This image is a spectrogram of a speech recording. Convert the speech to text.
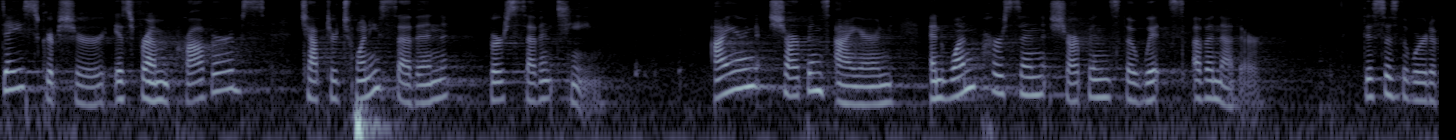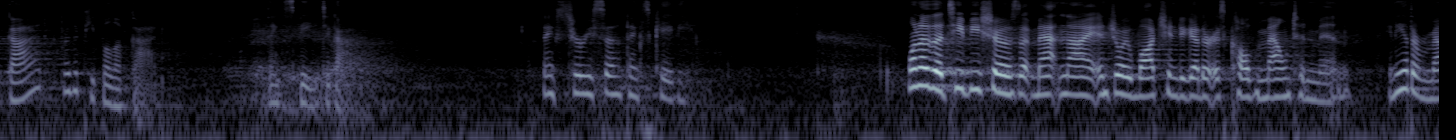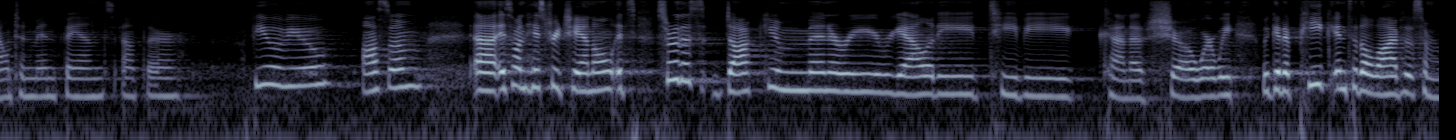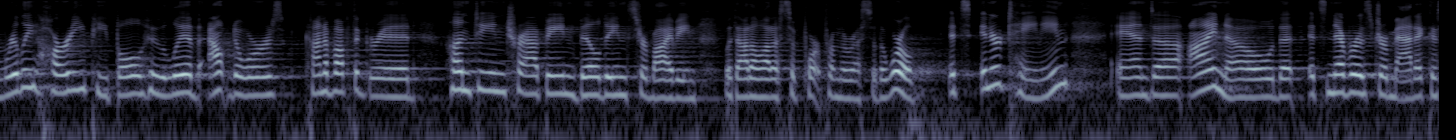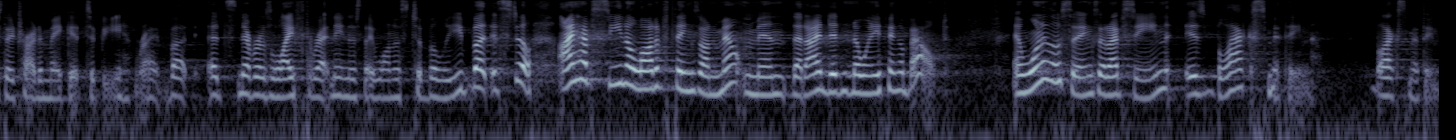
Today's scripture is from Proverbs chapter 27, verse 17. Iron sharpens iron, and one person sharpens the wits of another. This is the word of God for the people of God. Thanks be to God. Thanks, Teresa. Thanks, Katie. One of the TV shows that Matt and I enjoy watching together is called Mountain Men. Any other Mountain Men fans out there? A few of you. Awesome. Uh, it's on History Channel. It's sort of this documentary reality TV kind of show where we, we get a peek into the lives of some really hardy people who live outdoors, kind of off the grid, hunting, trapping, building, surviving without a lot of support from the rest of the world. It's entertaining, and uh, I know that it's never as dramatic as they try to make it to be, right? But it's never as life threatening as they want us to believe. But it's still, I have seen a lot of things on Mountain Men that I didn't know anything about. And one of those things that I've seen is blacksmithing. Blacksmithing.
